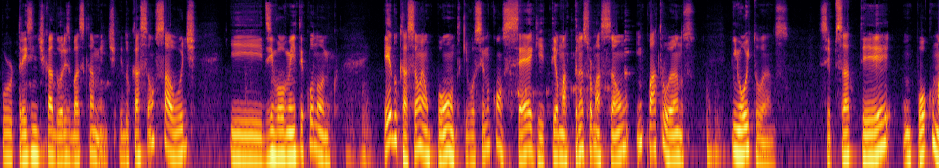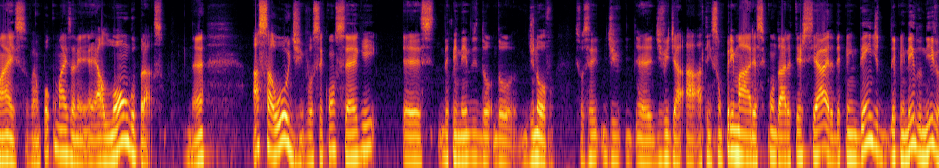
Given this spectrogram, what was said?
por três indicadores basicamente: educação, saúde e desenvolvimento econômico. Educação é um ponto que você não consegue ter uma transformação em quatro anos, em oito anos. Você precisa ter um pouco mais, vai um pouco mais além, é a longo prazo, né? A saúde você consegue, é, dependendo de, do, do- de novo, se você é, divide a, a atenção primária, secundária, terciária, dependendo, dependendo do nível,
